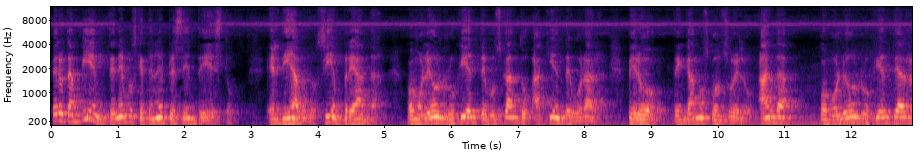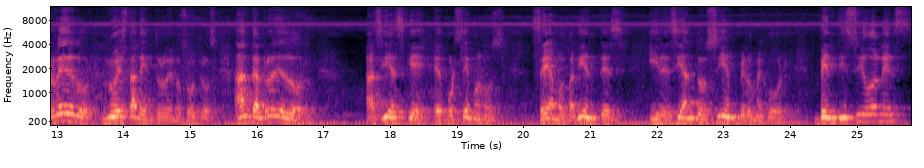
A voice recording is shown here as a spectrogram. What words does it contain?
pero también tenemos que tener presente esto. El diablo siempre anda como león rugiente buscando a quien devorar, pero tengamos consuelo, anda como león rugiente alrededor, no está dentro de nosotros, anda alrededor. Así es que esforcémonos Seamos valientes y deseando siempre lo mejor. Bendiciones,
